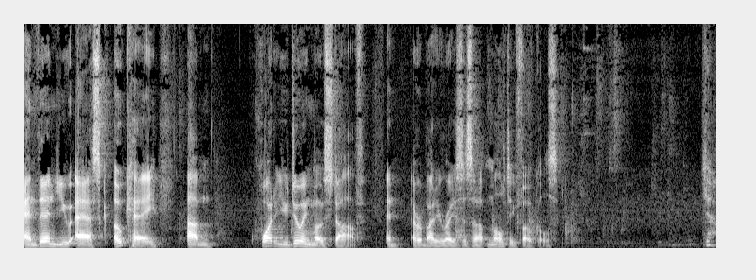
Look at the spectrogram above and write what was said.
And then you ask, okay, um, what are you doing most of? And everybody raises up multifocals. Yeah.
